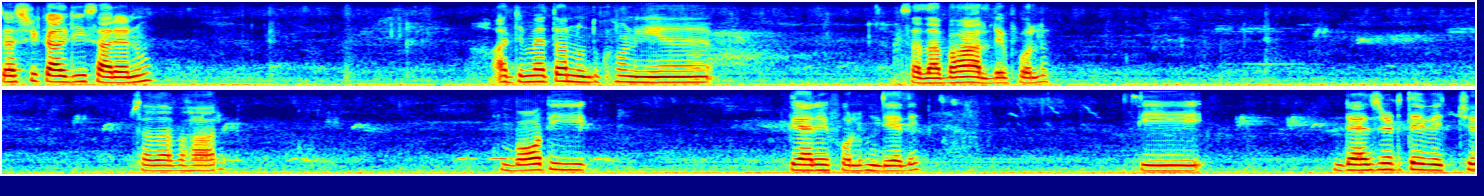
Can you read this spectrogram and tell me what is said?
ਸਤਿ ਸ਼੍ਰੀ ਅਕਾਲ ਜੀ ਸਾਰਿਆਂ ਨੂੰ। ਅੱਜ ਮੈਂ ਤੁਹਾਨੂੰ ਦਿਖਾਉਣੀ ਹੈ ਸਦਾਬਹਾਰ ਦੇ ਫੁੱਲ। ਸਦਾਬਹਾਰ। ਬਹੁਤ ਹੀ ਪਿਆਰੇ ਫੁੱਲ ਹੁੰਦੇ ਆ ਇਹਦੇ। ਤੇ ਡੈਜ਼ਰਟ ਦੇ ਵਿੱਚ,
